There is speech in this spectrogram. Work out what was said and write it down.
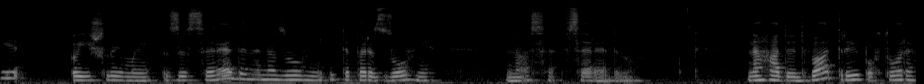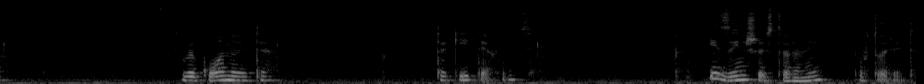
І йшли ми з середини назовні, і тепер ззовні на всередину. Нагадую, два-три повтори виконуєте в такій техніці. І з іншої сторони повторюйте.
